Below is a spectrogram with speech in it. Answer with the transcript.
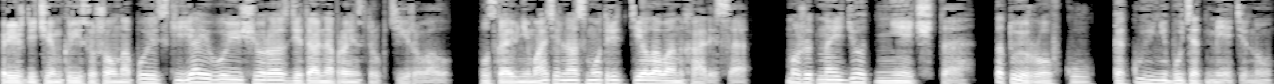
Прежде чем Крис ушел на поиски, я его еще раз детально проинструктировал. Пускай внимательно осмотрит тело Ван Халиса. Может, найдет нечто, татуировку, какую-нибудь отметину.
